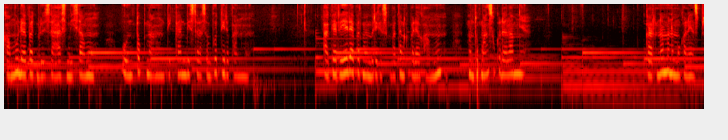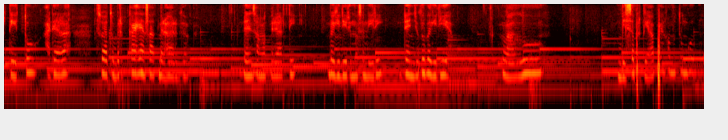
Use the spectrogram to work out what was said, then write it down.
kamu dapat berusaha sebisamu untuk menghentikan bis tersebut di depanmu. Agar dia dapat memberi kesempatan kepada kamu untuk masuk ke dalamnya. Karena menemukan yang seperti itu adalah suatu berkah yang sangat berharga dan sangat berarti bagi dirimu sendiri dan juga bagi dia. Lalu, bisa seperti apa yang kamu tunggu?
